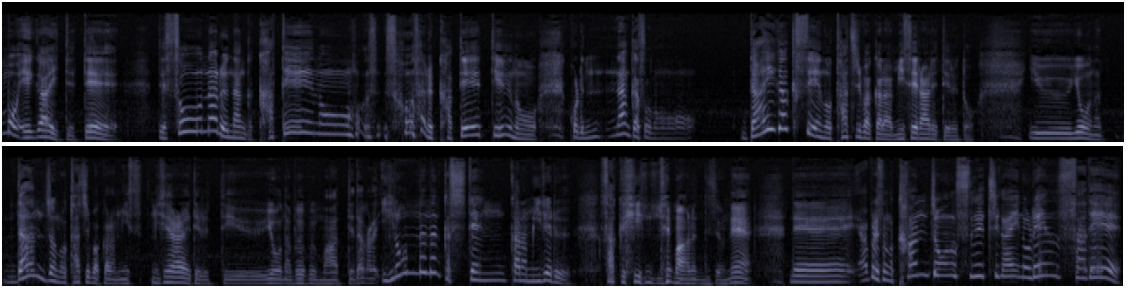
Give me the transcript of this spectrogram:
も描いててでそうなるなんか家庭の そうなる家庭っていうのをこれなんかその大学生の立場から見せられてるというような男女の立場から見せられてるっていうような部分もあってだからいろんななんか視点から見れる作品でもあるんですよね。でやっぱりその感情のすれ違いの連鎖で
